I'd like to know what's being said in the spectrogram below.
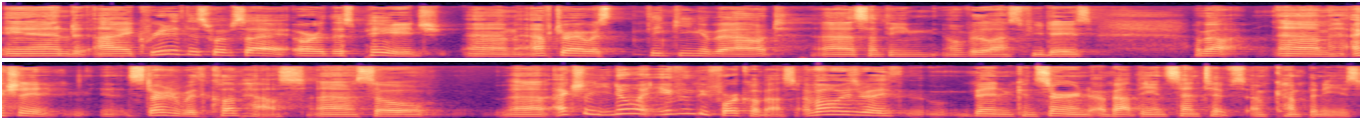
And I created this website or this page um, after I was thinking about uh, something over the last few days about, um, actually it started with Clubhouse. Uh, so uh, actually, you know what? Even before Clubhouse, I've always really been concerned about the incentives of companies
